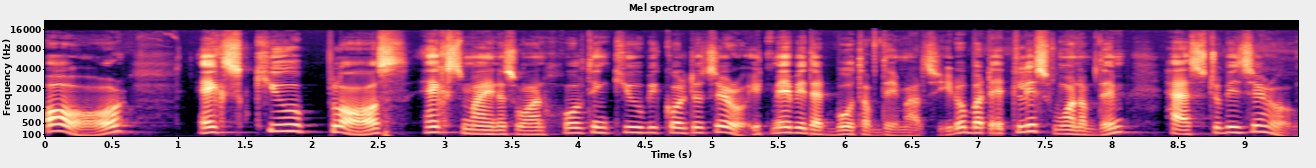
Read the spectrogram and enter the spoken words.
or x cube plus x minus 1 whole thing cube equal to 0. It may be that both of them are 0 but at least one of them has to be 0.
